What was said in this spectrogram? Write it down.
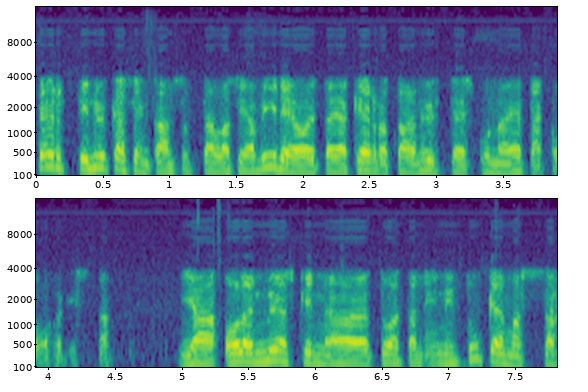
Pertti Nykäsen kanssa tällaisia videoita ja kerrotaan yhteiskunnan epäkohdista. Ja olen myöskin tuota, niin, niin, tukemassa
